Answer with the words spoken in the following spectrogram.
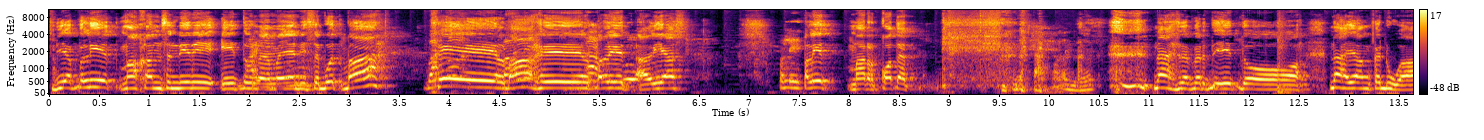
Dia pelit, makan sendiri. Itu namanya disebut bah Bahil, bahil, pelit alias Pelit. pelit markotet. nah, seperti itu. Nah, yang kedua,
